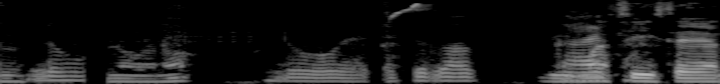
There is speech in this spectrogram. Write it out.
นโดยน้อยเนาะ โดยก็คือว่ายืมขายมาสี่แสน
